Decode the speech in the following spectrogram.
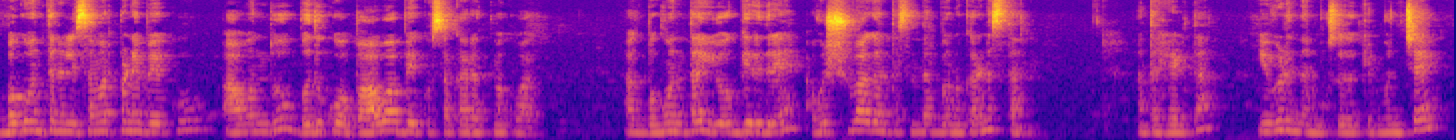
ಭಗವಂತನಲ್ಲಿ ಸಮರ್ಪಣೆ ಬೇಕು, ಆ ಒಂದು ಬದುಕುವ ಭಾವ ಬೇಕು ಸಕಾರಾತ್ಮಕವಾಗಿ. ಆಗ ಭಗವಂತ ಯೋಗ್ಯರಿದ್ರೆ ಅವಶ್ಯವಾಗಂಥ ಸಂದರ್ಭವನ್ನು ಕರ್ಣಿಸ್ತಾನೆ ಅಂತ ಹೇಳ್ತಾ ಈ ವಿಡಿಯೋ ನಾನು ಮುಗಿಸೋದಕ್ಕೆ ಮುಂಚೆ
